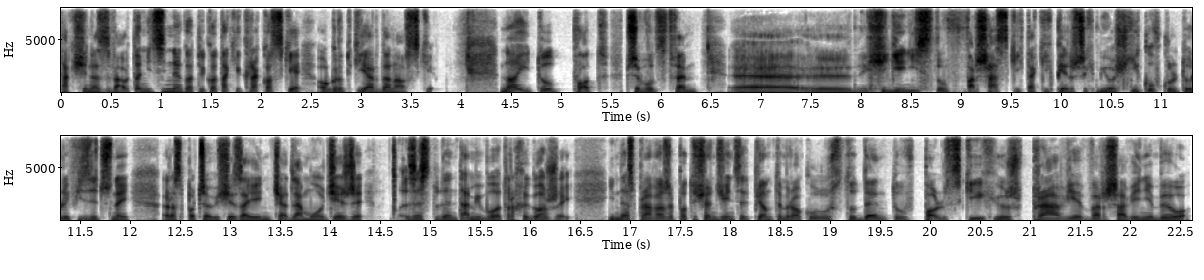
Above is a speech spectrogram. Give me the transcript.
tak się nazywały. To nic innego, tylko takie krakowskie ogródki jardanowskie. No i tu pod przywództwem e, higienistów warszawskich, takich pierwszych miłośników kultury fizycznej, rozpoczęły się zajęcia dla młodzieży. Ze studentami było trochę gorzej. Inna sprawa, że po 1905 roku studentów polskich już prawie w Warszawie nie było.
